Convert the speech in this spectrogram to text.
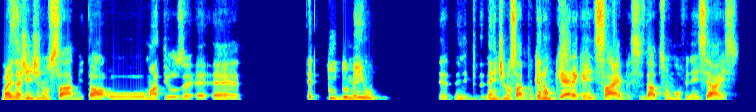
Mas a gente não sabe, tá, o, o Matheus? É, é, é, é tudo meio. É, a gente não sabe porque não querem que a gente saiba. Esses dados são confidenciais.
